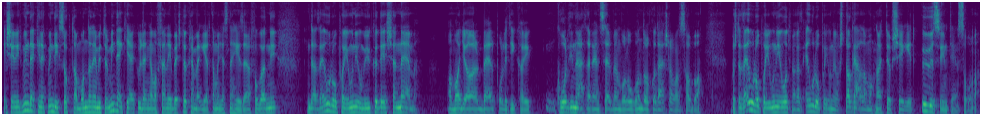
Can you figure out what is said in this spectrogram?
És én itt mindenkinek mindig szoktam mondani, amitől mindenki elküld engem a fenébe, és tökre megértem, hogy ezt nehéz elfogadni, de az Európai Unió működése nem a magyar belpolitikai koordinátorrendszerben való gondolkodásra van szabva. Most az Európai Uniót, meg az Európai Uniós tagállamok nagy többségét őszintén szólva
